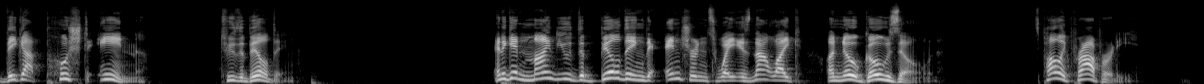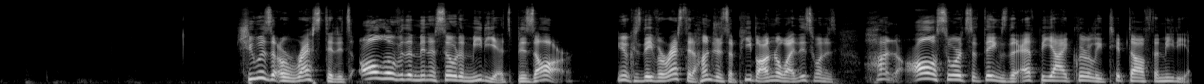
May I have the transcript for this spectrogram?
they got pushed in to the building. And again, mind you, the building, the entranceway is not like a no go zone, it's public property. She was arrested. It's all over the Minnesota media. It's bizarre. You know, because they've arrested hundreds of people. I don't know why this one is all sorts of things. The FBI clearly tipped off the media.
